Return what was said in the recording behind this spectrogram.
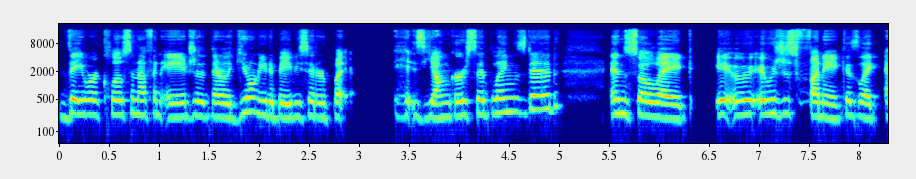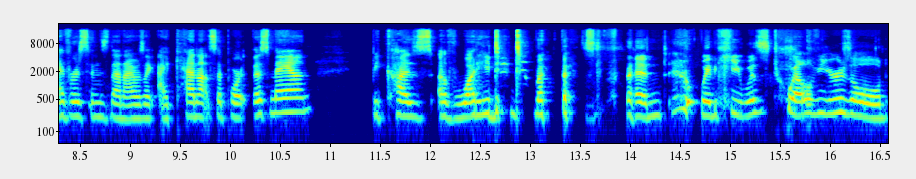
they were close enough in age that they're like, you don't need a babysitter, but his younger siblings did. And so like, it, it was just funny because like ever since then I was like, I cannot support this man because of what he did to my best friend when he was 12 years old.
